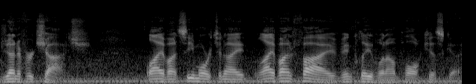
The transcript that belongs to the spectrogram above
Jennifer Ciaccia. Live on Seymour tonight, live on 5 in Cleveland, I'm Paul Kiska.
